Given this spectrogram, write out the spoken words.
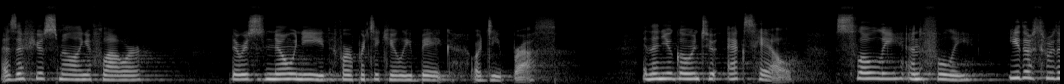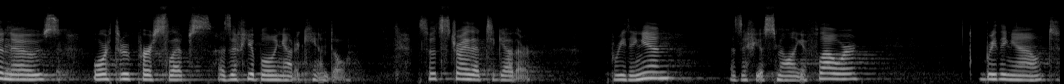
as if you're smelling a flower. There is no need for a particularly big or deep breath. And then you're going to exhale slowly and fully, either through the nose or through pursed lips, as if you're blowing out a candle. So let's try that together. Breathing in, as if you're smelling a flower. Breathing out,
